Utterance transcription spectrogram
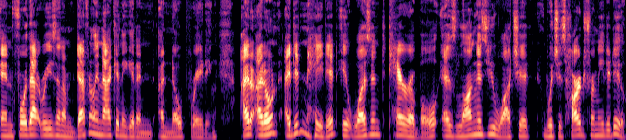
and for that reason, I'm definitely not going to get a, a nope rating. I, I don't, I didn't hate it. It wasn't terrible as long as you watch it, which is hard for me to do.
